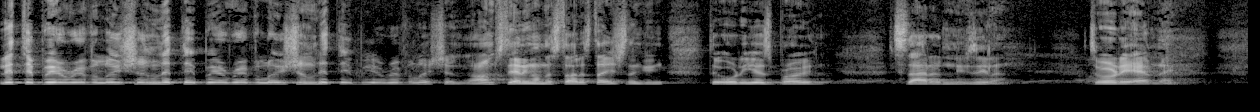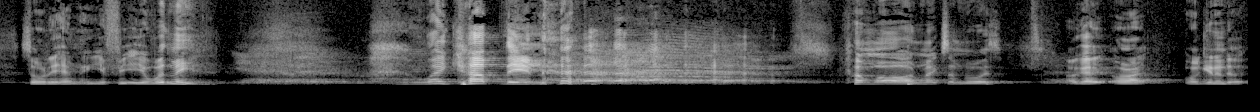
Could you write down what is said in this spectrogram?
Let there be a revolution, let there be a revolution, let there be a revolution. And I'm standing on the start of the stage thinking, There already is, bro. It started in New Zealand. It's already happening. It's already happening. You, you with me? Wake up then. Come on, make some noise. Okay, all right, we'll get into it.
